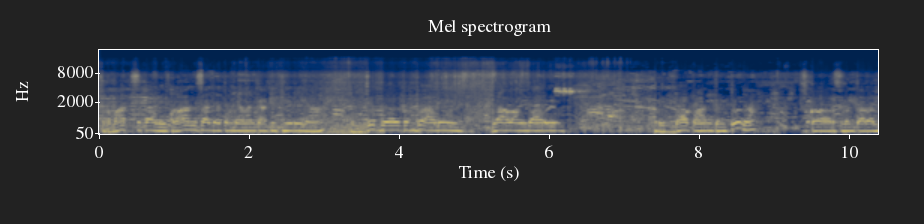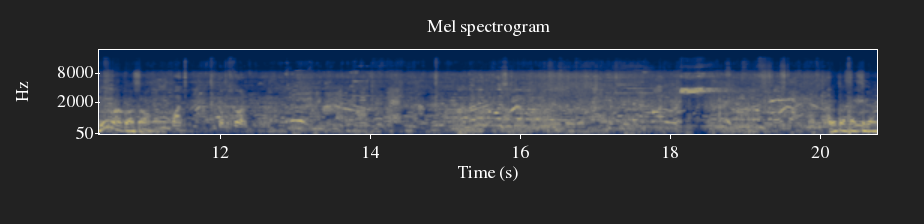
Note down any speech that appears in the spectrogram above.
cermat sekali pelan saja tendangan kaki kirinya. Menjebol kembali gawang dari Perindapan tentunya skor sementara 5-0 Top skor. kita saksikan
